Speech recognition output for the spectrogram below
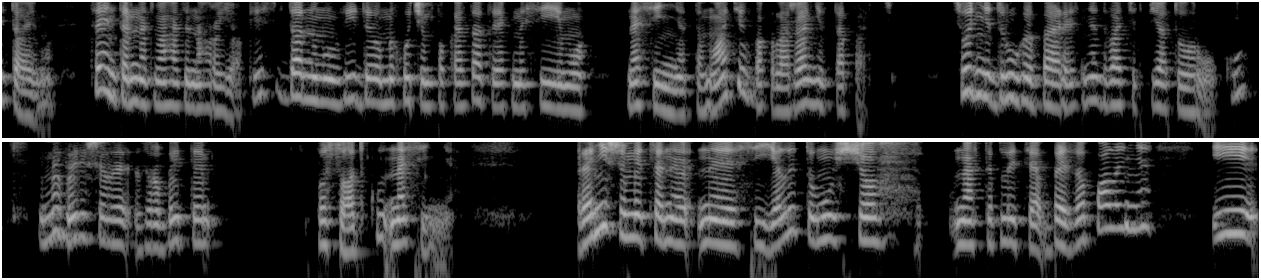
Вітаємо! Це інтернет-магазин Агроякість. В даному відео ми хочемо показати, як ми сіємо насіння томатів, баклажанів та перцю. Сьогодні 2 березня 2025 року, і ми вирішили зробити посадку насіння. Раніше ми це не, не сіяли, тому що у нас теплиця без опалення, і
